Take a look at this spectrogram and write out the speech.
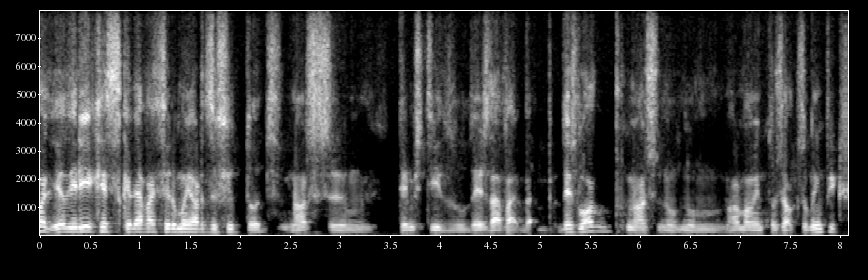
Olha, eu diria que esse se calhar vai ser o maior desafio de todos. Nós hum, temos tido desde, desde logo, porque nós no, no, normalmente nos Jogos Olímpicos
